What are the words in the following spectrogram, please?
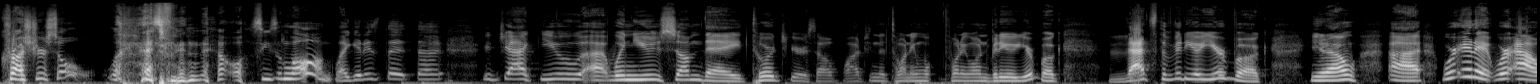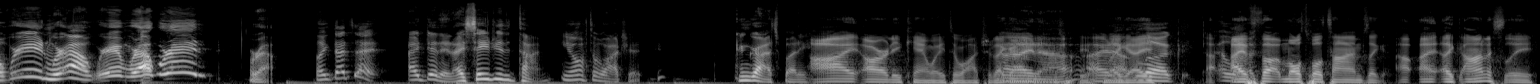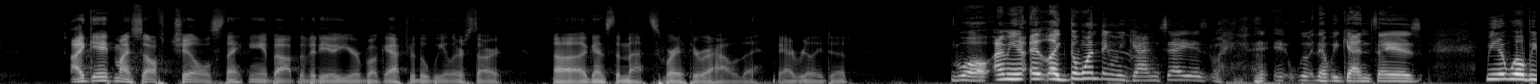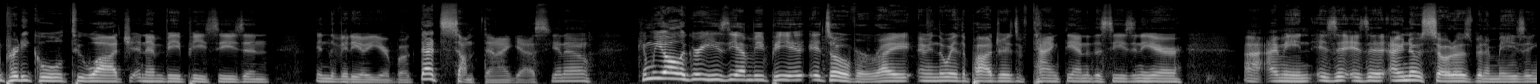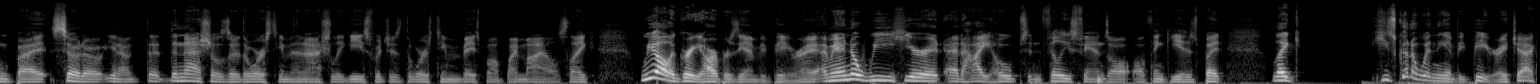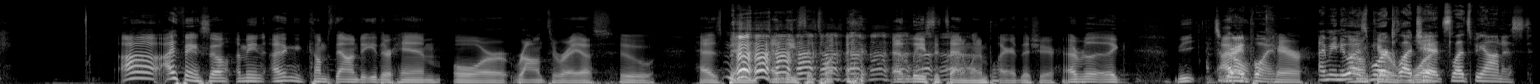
crush your soul. Like that's been all season long. Like it is the the Jack. You uh, when you someday torture yourself watching the 20, 21 video yearbook, that's the video yearbook. You know, uh, we're in it. We're out. We're in. We're out. We're in. We're out. We're in. We're out. Like that's it. I did it. I saved you the time. You don't have to watch it. Congrats, buddy. I already can't wait to watch it. I, gotta I be honest know. with you. I know. Like, I, look, I, look. I've thought multiple times, like I, I like honestly, I gave myself chills thinking about the video yearbook after the Wheeler start uh, against the Mets, where I threw a holiday. Yeah, I really did. Well, I mean, it, like the one thing we can say is it, that we can say is, I mean, it will be pretty cool to watch an MVP season in the video yearbook. That's something, I guess. You know, can we all agree he's the MVP? It's over, right? I mean, the way the Padres have tanked the end of the season here. Uh, I mean, is it is it? I know Soto's been amazing, but Soto, you know, the the Nationals are the worst team in the National League East, which is the worst team in baseball by miles. Like, we all agree Harper's the MVP, right? I mean, I know we hear it at high hopes, and Phillies fans all, all think he is, but like, he's gonna win the MVP, right, Jack? Uh, I think so. I mean, I think it comes down to either him or Ron Torreyes, who has been at least a tw- at least a ten win player this year. I really like. It's a I great don't point. care. I mean, who I has more clutch what- hits? Let's be honest.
